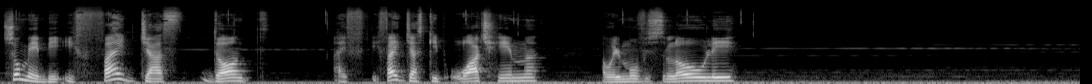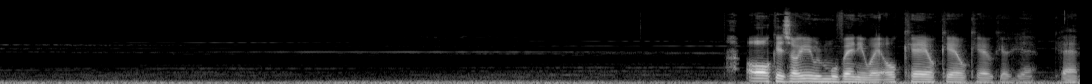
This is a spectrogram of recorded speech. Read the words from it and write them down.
So maybe if I just don't... If, if I just keep watch him, I will move slowly. Oh, okay, so he will move anyway. Okay, okay, okay, okay, okay, okay.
